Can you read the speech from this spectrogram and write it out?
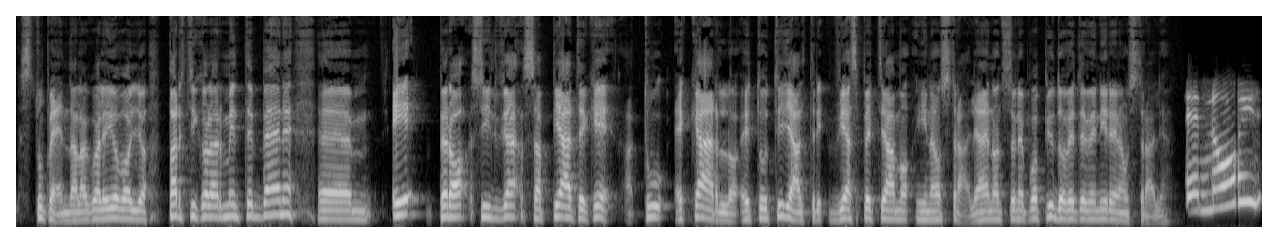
stupenda, alla quale io voglio particolarmente bene. Ehm, e però, Silvia, sappiate che tu e Carlo e tutti gli altri vi aspettiamo in Australia, eh? non se ne può più, dovete venire in Australia. E noi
